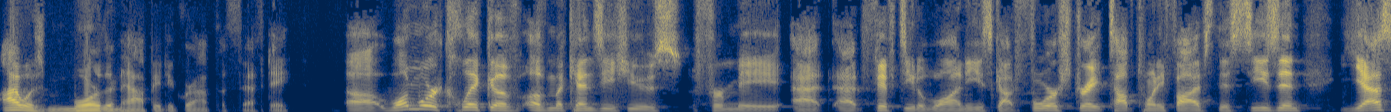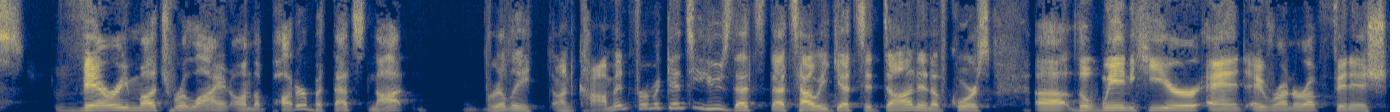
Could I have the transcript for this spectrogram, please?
I was more than happy to grab the 50. Uh, one more click of of Mackenzie Hughes for me at at 50 to 1. He's got four straight top 25s this season. Yes, very much reliant on the putter, but that's not really uncommon for Mackenzie Hughes. That's that's how he gets it done. And of course, uh, the win here and a runner-up finish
